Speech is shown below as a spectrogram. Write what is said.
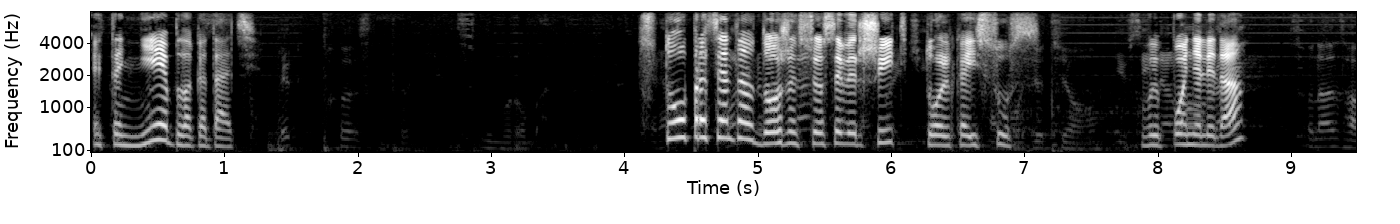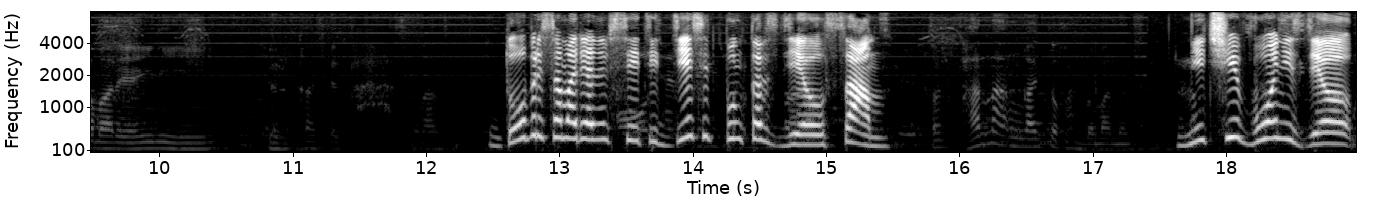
Это не благодать. Сто процентов должен все совершить только Иисус. Вы поняли, да? Добрый самарянин все эти 10 пунктов сделал сам. Ничего не сделал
